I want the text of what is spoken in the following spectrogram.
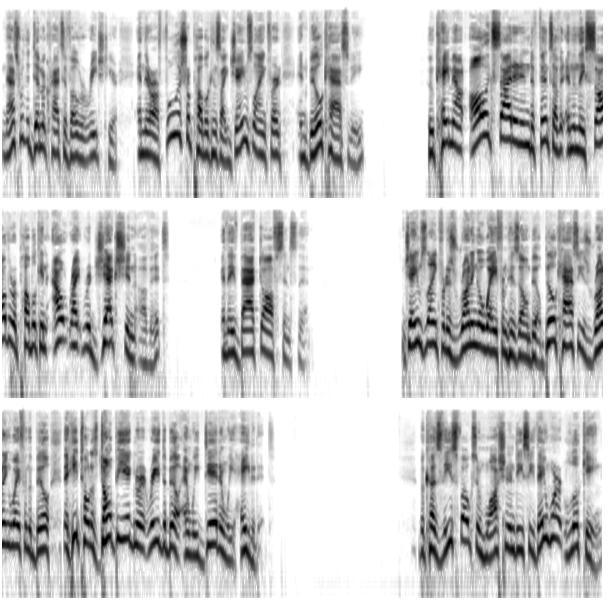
And that's where the Democrats have overreached here. And there are foolish Republicans like James Lankford and Bill Cassidy who came out all excited in defense of it, and then they saw the Republican outright rejection of it, and they've backed off since then. James Lankford is running away from his own bill. Bill Cassidy is running away from the bill that he told us, don't be ignorant, read the bill. And we did, and we hated it. Because these folks in Washington, D.C., they weren't looking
